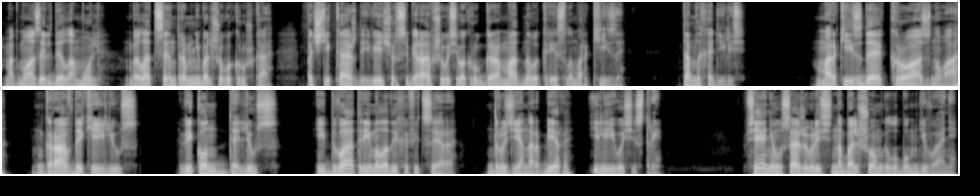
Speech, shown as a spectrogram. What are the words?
Мадмуазель де Ламоль была центром небольшого кружка, почти каждый вечер собиравшегося вокруг громадного кресла маркизы. Там находились маркиз де Круазнуа, граф де Кейлюс, виконт де Люс и два-три молодых офицера, друзья Нарбера или его сестры. Все они усаживались на большом голубом диване.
